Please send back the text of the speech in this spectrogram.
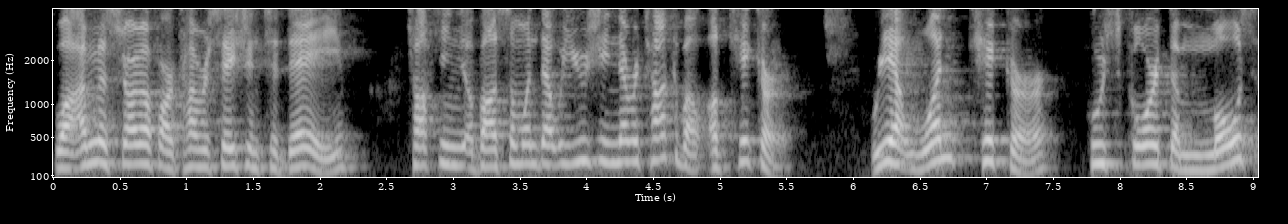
Well, I'm going to start off our conversation today talking about someone that we usually never talk about, a kicker. We had one kicker who scored the most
